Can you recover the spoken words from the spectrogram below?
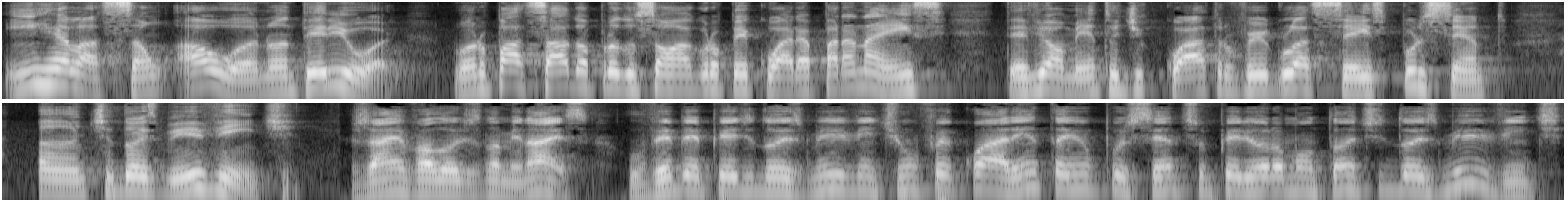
em relação ao ano anterior. No ano passado, a produção agropecuária paranaense teve aumento de 4,6% ante 2020. Já em valores nominais, o VBP de 2021 foi 41% superior ao montante de 2020,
